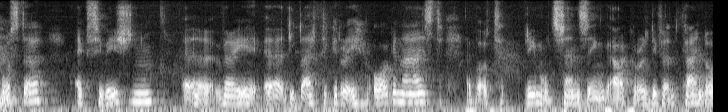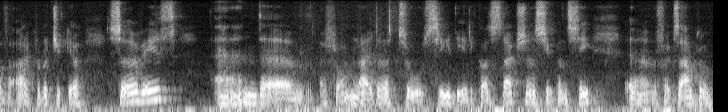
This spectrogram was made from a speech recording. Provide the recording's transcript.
poster exhibition uh, very uh, didactically organized about remote sensing, different kind of archaeological surveys, and um, from LiDAR to 3D reconstructions, you can see, uh, for example,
